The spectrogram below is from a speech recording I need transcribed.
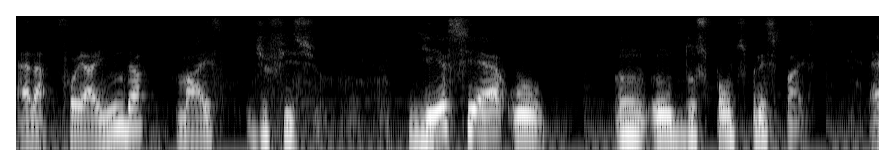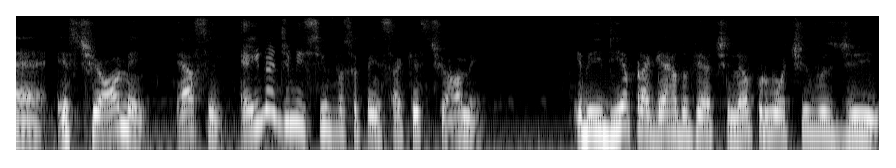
era, foi ainda mais difícil. E esse é o, um, um dos pontos principais. É, este homem é assim, é inadmissível você pensar que este homem ele iria para a guerra do Vietnã por motivos de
